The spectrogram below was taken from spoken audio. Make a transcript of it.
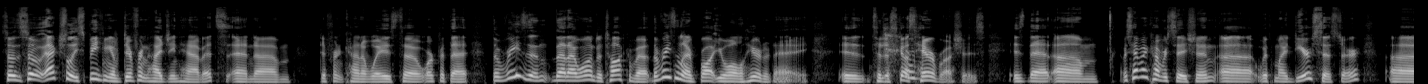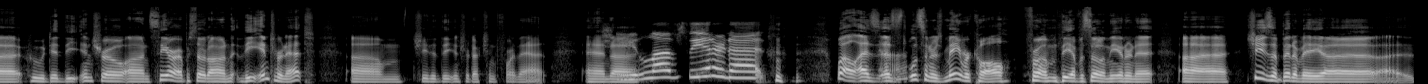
So so actually speaking of different hygiene habits and um different kind of ways to work with that. The reason that I wanted to talk about, the reason I brought you all here today is to discuss hairbrushes is that um I was having a conversation uh with my dear sister uh who did the intro on see our episode on the internet. Um she did the introduction for that. And she uh loves the internet. well, as as listeners may recall from the episode on the internet, uh, she's a bit of a uh,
